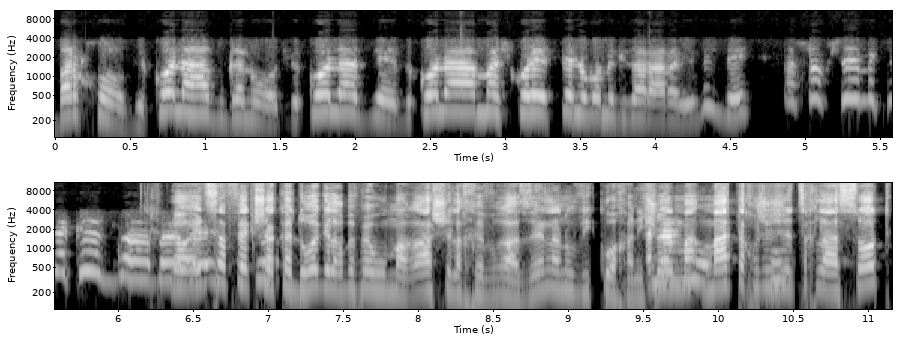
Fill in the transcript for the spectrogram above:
ברחוב, וכל ההפגנות, וכל הזה, וכל מה שקורה אצלנו במגזר הערבי וזה, בסוף זה מתנקז ב... לא, אין ספק שהכדורגל הרבה פעמים הוא מראה של החברה, זה אין לנו ויכוח. אני שואל, מה- אתה חושב שצריך לעשות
